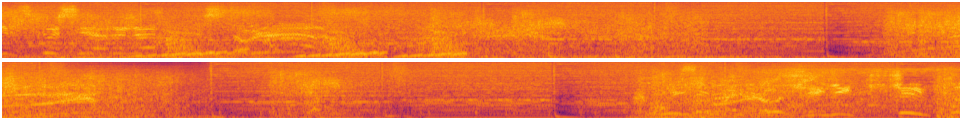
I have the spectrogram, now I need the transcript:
ゃん焼き尽くしてやるじゃん消し止めだ黒ひげ危機一髪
